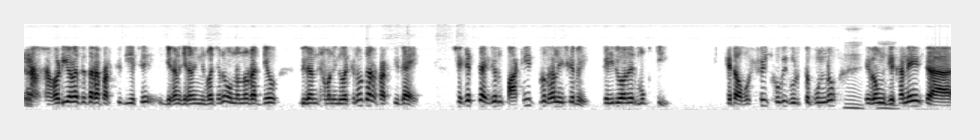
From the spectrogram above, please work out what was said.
হরিয়ানাতে তারা প্রার্থী দিয়েছে যেখানে যেখানে নির্বাচনে অন্যান্য রাজ্যেও বিধানসভা নির্বাচনেও তারা প্রার্থী দেয়। সেক্ষেত্রে একজন পার্টির প্রধান হিসেবে কেজরিওয়ালের মুক্তি সেটা অবশ্যই খুবই গুরুত্বপূর্ণ এবং যেখানে আহ,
